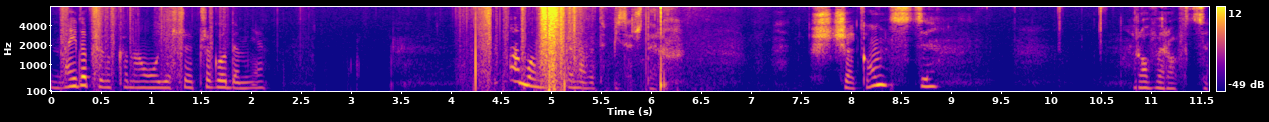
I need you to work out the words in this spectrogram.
najlepszego kanału, jeszcze lepszego ode mnie. Albo mogę nawet wpisać teraz. Szczegąscy rowerowcy.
